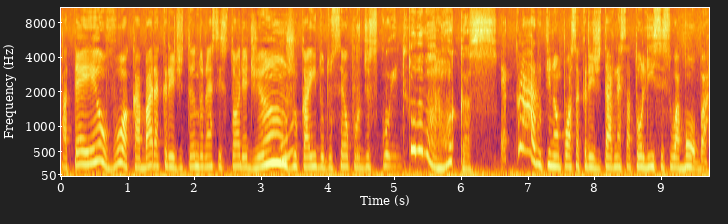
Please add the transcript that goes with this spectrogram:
até eu vou acabar acreditando nessa história de anjo caído do céu por descuido. Dona Marocas, É claro que não posso acreditar nessa tolice, sua boba.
